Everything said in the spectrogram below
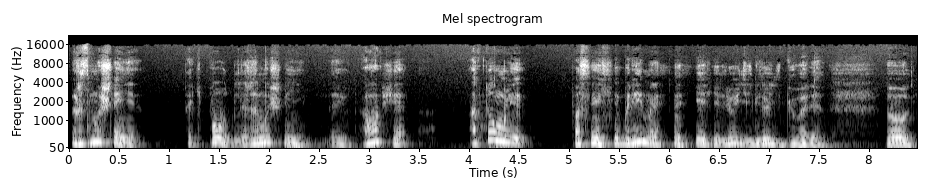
размышления, такие повод для размышлений дают. А вообще, о том ли в последнее время люди, люди говорят, вот,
